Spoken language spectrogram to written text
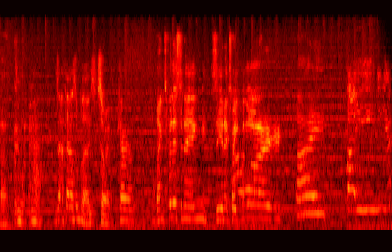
Uh, Is that a thousand blows? Sorry, carry on. thanks for listening. See you next week. Bye. Bye. Bye.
